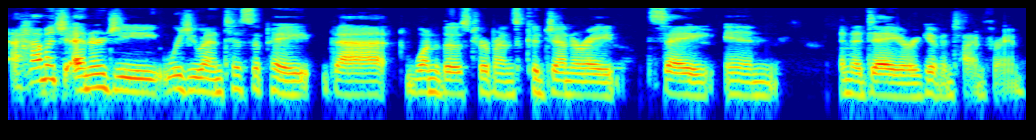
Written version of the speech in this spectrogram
how much energy would you anticipate that one of those turbines could generate, say, in in a day or a given time frame?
